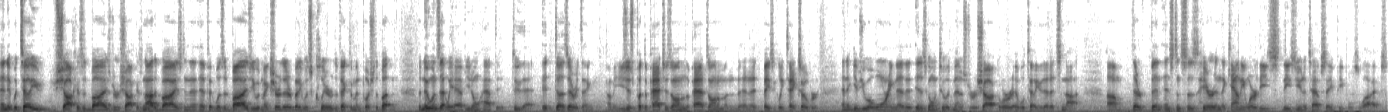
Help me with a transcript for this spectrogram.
and it would tell you shock is advised or shock is not advised. And if it was advised, you would make sure that everybody was clear of the victim and push the button. The new ones that we have, you don't have to do that. It does everything. I mean, you just put the patches on them, the pads on them, and, and it basically takes over. And it gives you a warning that it, is going to administer a shock, or it will tell you that it's not. Um, there have been instances here in the county where these, these units have saved people's lives.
